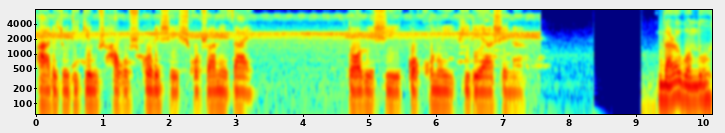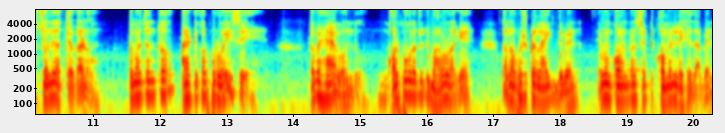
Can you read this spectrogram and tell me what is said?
আর যদি কেউ সাহস করে সেই শ্মশানে যায়, তবে সে কখনোই ফিরে আসে না। দাঁড়াও বন্ধু, চলে যাচ্ছ কেন? তোমার জন্য তো আরেকটি গল্প রয়েছে তবে হ্যাঁ বন্ধু, গল্পগুলো যদি ভালো লাগে তাহলে অবশ্যই একটা লাইক দেবেন এবং কমেন্ট বক্সে একটি কমেন্ট লিখে যাবেন।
